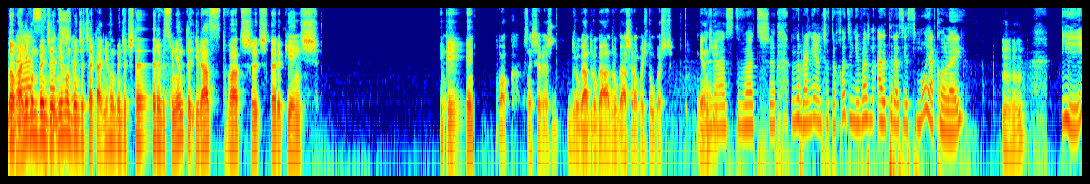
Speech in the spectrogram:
Dobra, raz, niech on będzie, dwa, niech on trzy. będzie, czekaj, niech on będzie cztery wysunięty i raz, dwa, trzy, cztery, pięć i pięć blok. W sensie, wiesz, druga, druga, druga szerokość, długość. Jeden kij. Raz, dwa, trzy. No dobra, nie wiem, czy o to chodzi, nieważne, ale teraz jest moja kolej. Mhm. I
